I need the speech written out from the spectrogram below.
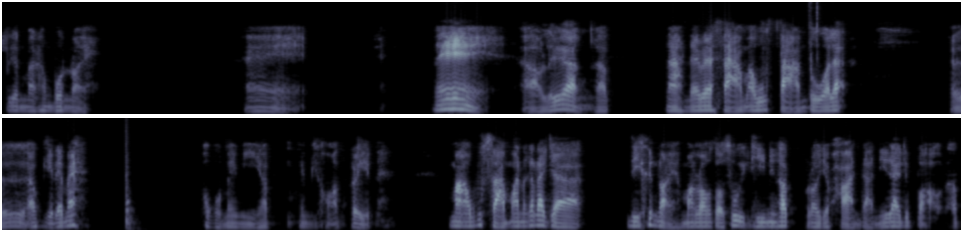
เลื่อนมาทางบนหน่อยแน่แน่เอาเรื่องครับนะได้ไปสามอาวุธสามตัวแล้ว เออ เอัปเกรดได้ไหมโอ้โหไม่มีครับ ไม่มีของอัปเกรด มาอาวุธสามอันก็น่าจะ ดีขึ้นหน่อย มาลองต่อสู้อีกทีนึงครับ เราจะผ่านด่านนี้ได้หรือเปล่านะครับ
